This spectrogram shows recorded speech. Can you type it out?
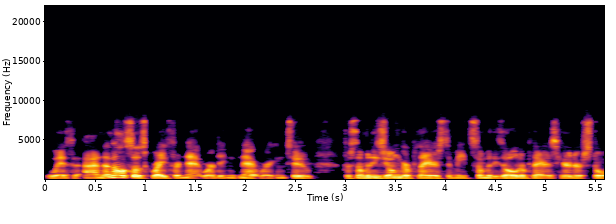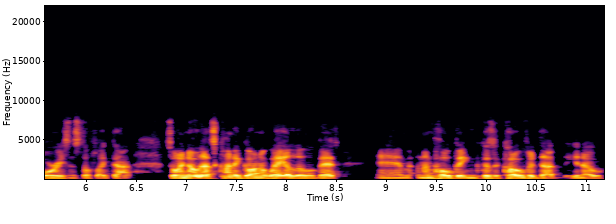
with. And and also it's great for networking networking too for some of these younger players to meet some of these older players hear their stories and stuff like that. So i know that's kind of gone away a little bit Um, and I'm hoping because of COVID that you know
